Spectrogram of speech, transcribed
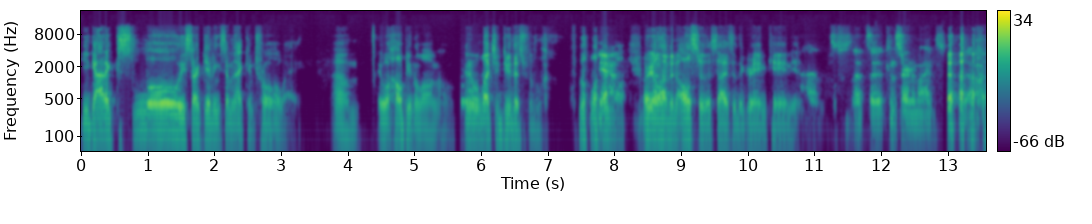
you got to slowly start giving some of that control away. Um, it will help you in the long haul, and it will let you do this for the, for the long Yeah. haul, or you'll have an ulcer the size of the Grand Canyon. That's, that's a concern of mine. So.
